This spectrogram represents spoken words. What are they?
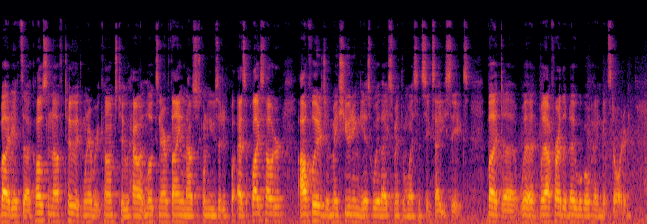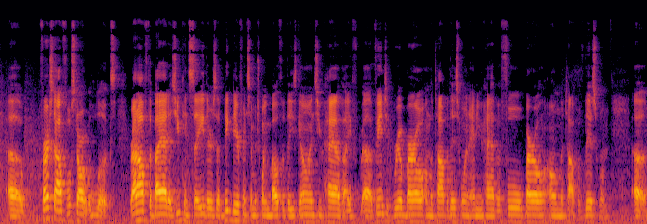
but it's uh, close enough to it whenever it comes to how it looks and everything, and I was just going to use it as a placeholder. All footage of me shooting is with a Smith & Wesson 686. But uh, without further ado, we'll go ahead and get started. Uh, first off, we'll start with looks right off the bat, as you can see, there's a big difference in between both of these guns. You have a uh, vented rear barrel on the top of this one, and you have a full barrel on the top of this one. Uh,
